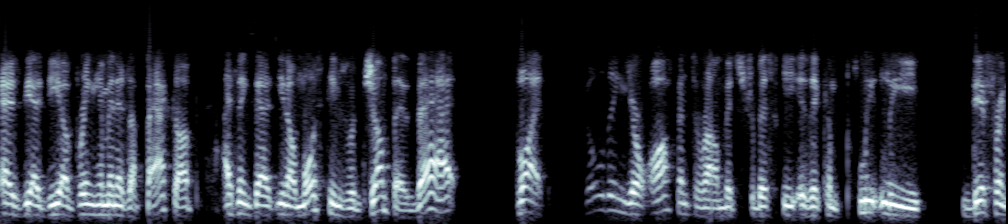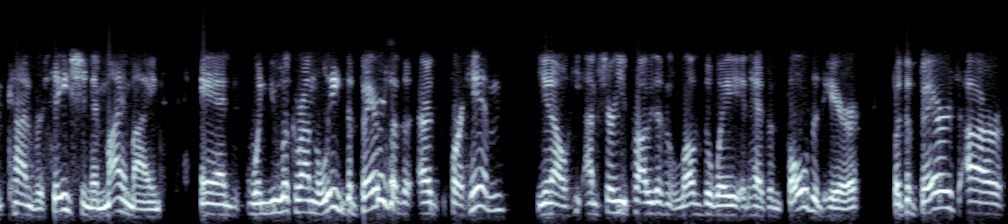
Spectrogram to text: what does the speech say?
as the idea of bring him in as a backup. I think that you know most teams would jump at that, but building your offense around Mitch Trubisky is a completely different conversation in my mind. And when you look around the league, the Bears are, the, are for him. You know, he, I'm sure he probably doesn't love the way it has unfolded here, but the Bears are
